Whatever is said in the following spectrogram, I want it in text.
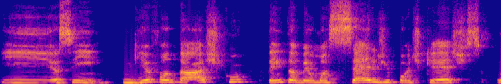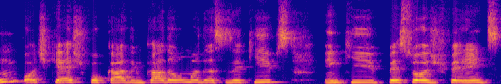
E assim, um guia fantástico. Tem também uma série de podcasts, um podcast focado em cada uma dessas equipes, em que pessoas diferentes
